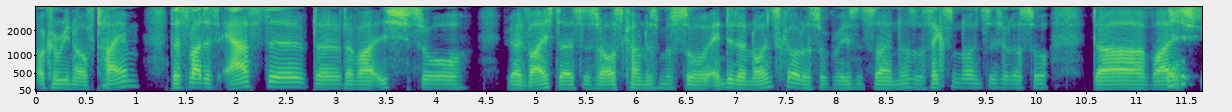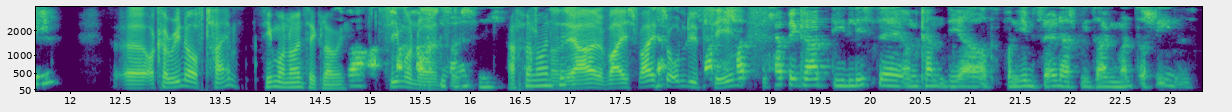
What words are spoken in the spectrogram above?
Ocarina of Time. Das war das erste, da, da war ich so, wie alt war ich da, als das rauskam? Das muss so Ende der 90er oder so gewesen sein, ne? So 96 oder so. Da war Welches ich. Spiel? Äh, Ocarina of Time. 97, glaube ich. 97. 98? 98? Ja, war ich, war ich ja, so um die ich hab, 10. Ich habe hab hier gerade die Liste und kann dir von jedem Zelda-Spiel sagen, wann es erschienen ist.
